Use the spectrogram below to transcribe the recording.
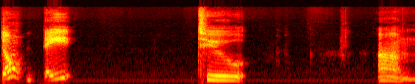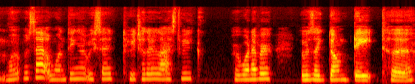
Don't date to um what was that one thing that we said to each other last week or whatever? It was like don't date to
